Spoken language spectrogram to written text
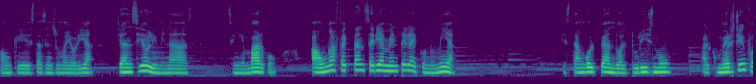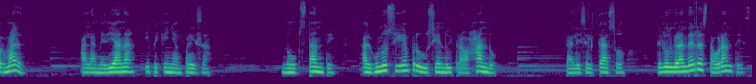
aunque estas en su mayoría ya han sido eliminadas. Sin embargo, aún afectan seriamente la economía. Están golpeando al turismo, al comercio informal, a la mediana y pequeña empresa. No obstante, algunos siguen produciendo y trabajando Tal es el caso de los grandes restaurantes,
